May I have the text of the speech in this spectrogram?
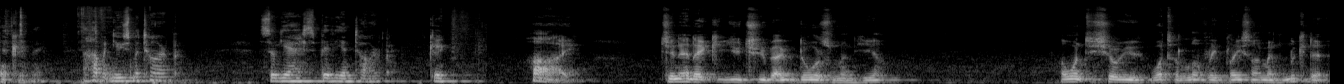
Okay. Definitely. I haven't used my tarp, so yes, Vivian tarp. Okay. Hi, genetic YouTube outdoorsman here. I want to show you what a lovely place I'm in. Look at it.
